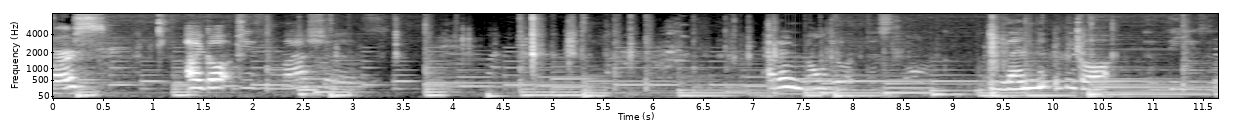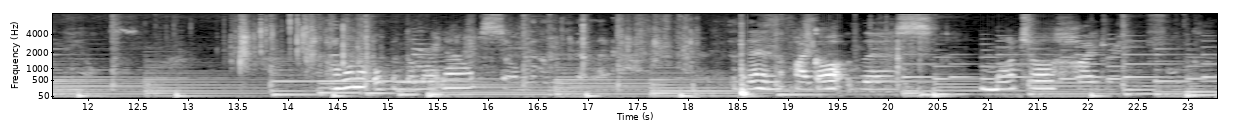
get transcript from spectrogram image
First, I got these lashes. I didn't know they were this long. Then we got these nails. I want to open them right now, so I'm gonna leave it like that. Then I got this matcha hydrating foam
